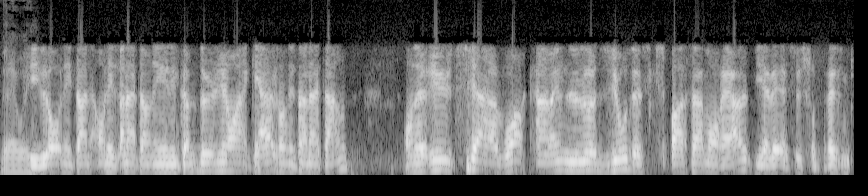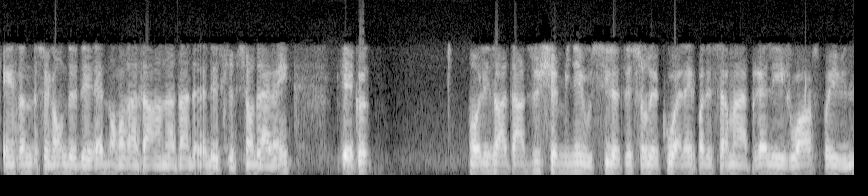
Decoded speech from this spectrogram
Ben Puis là, on est en, on est en attente. On est comme deux lions en cage, on est en attente. On a réussi à avoir quand même l'audio de ce qui se passait à Montréal. Puis il y avait c'est sur presque une quinzaine de secondes de délai, donc on, entend- on entendait la description d'Alain. Puis écoute, on les a entendus cheminer aussi, là, sur le coup, Alain, pas nécessairement après. Les joueurs, c'est pas évident.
